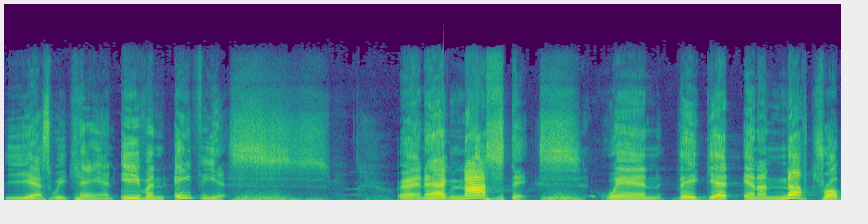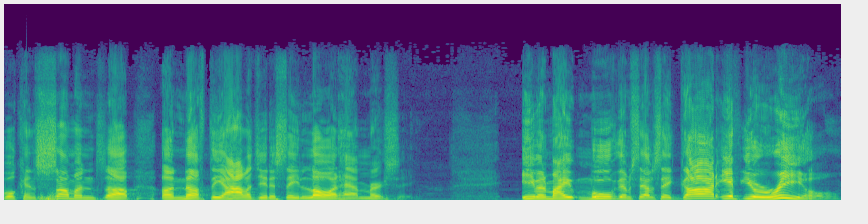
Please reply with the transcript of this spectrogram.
Yes, we can. Even atheists and agnostics, when they get in enough trouble, can summon up enough theology to say, Lord, have mercy. Even might move themselves and say, God, if you're real,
